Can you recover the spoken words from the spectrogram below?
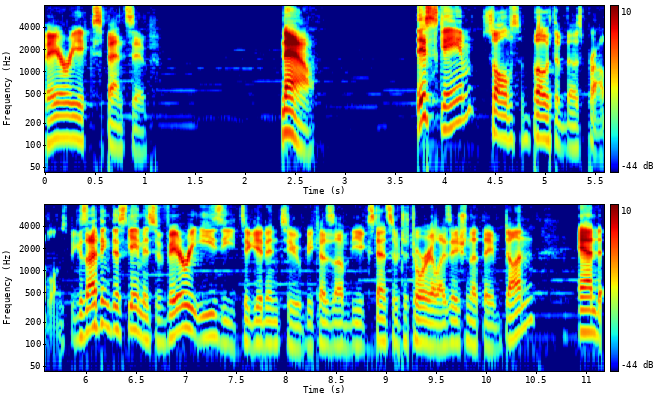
very expensive. Now, this game solves both of those problems because I think this game is very easy to get into because of the extensive tutorialization that they've done and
